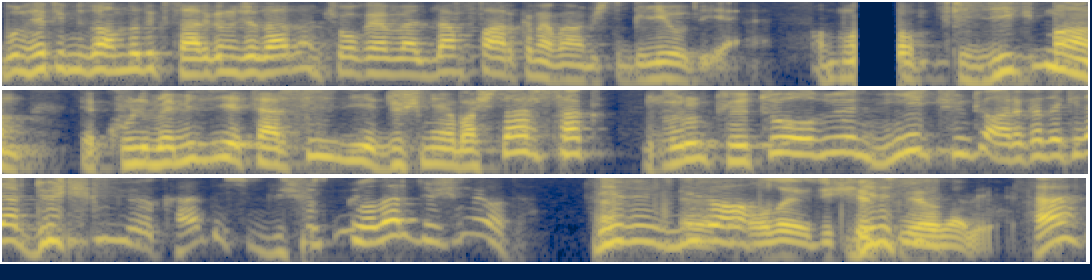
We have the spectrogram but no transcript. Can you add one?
Bunu hepimiz anladık. Sergen Hoca zaten çok evvelden farkına varmıştı biliyordu yani. Ama fizikman ve kulübemiz yetersiz diye düşmeye başlarsak durum kötü oluyor. Niye? Çünkü arkadakiler düşmüyor kardeşim. Düşürtmüyorlar, düşmüyor da. Bir, bir olayı düşürtmüyorlar. Birisi, ha?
